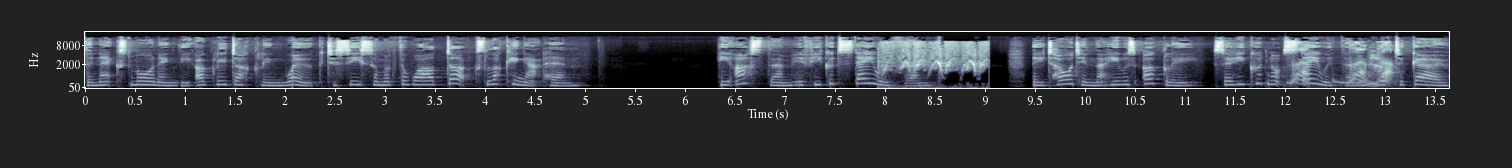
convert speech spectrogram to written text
The next morning the ugly duckling woke to see some of the wild ducks looking at him. He asked them if he could stay with them. They told him that he was ugly, so he could not stay with them and had to go.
